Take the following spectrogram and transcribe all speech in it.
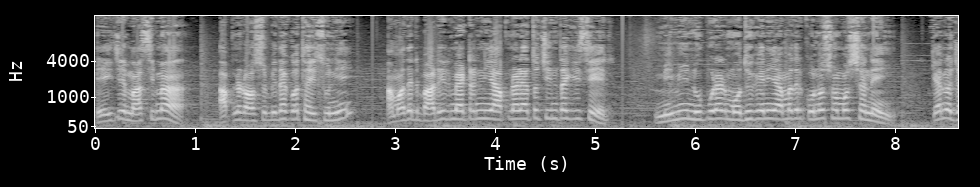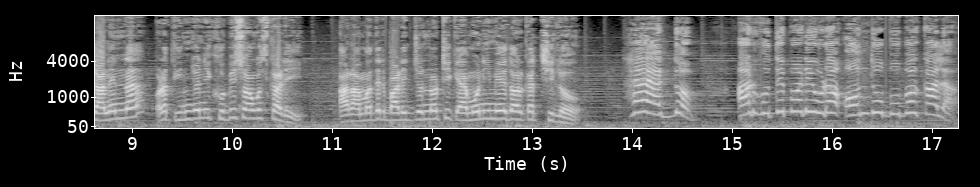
এই যে মাসিমা আপনার অসুবিধা কোথায় শুনি? আমাদের বাড়ির ম্যাটার নিয়ে আপনার এত চিন্তা কিসের? মিমি নুপুর আর মধুকে নিয়ে আমাদের কোনো সমস্যা নেই। কেন জানেন না ওরা তিনজনই খুবই সংস্কারী। আর আমাদের বাড়ির জন্য ঠিক এমনই মেয়ে দরকার ছিল। হ্যাঁ একদম। আর হতে পারে ওরা অন্ধ বোবা কালা।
